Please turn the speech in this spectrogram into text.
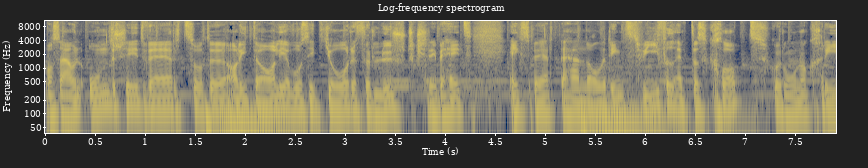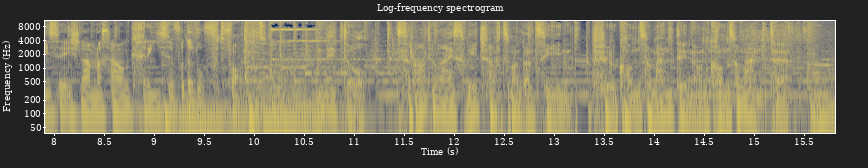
was auch ein Unterschied wäre zu der Alitalia, die seit Jahren Verlust geschrieben hat. Experten haben allerdings Zweifel, ob das klappt. Die Corona-Krise ist nämlich auch eine Krise der Luftfahrt. Netto, das Radio 1 Wirtschaftsmagazin für Konsumentinnen und Konsumenten.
